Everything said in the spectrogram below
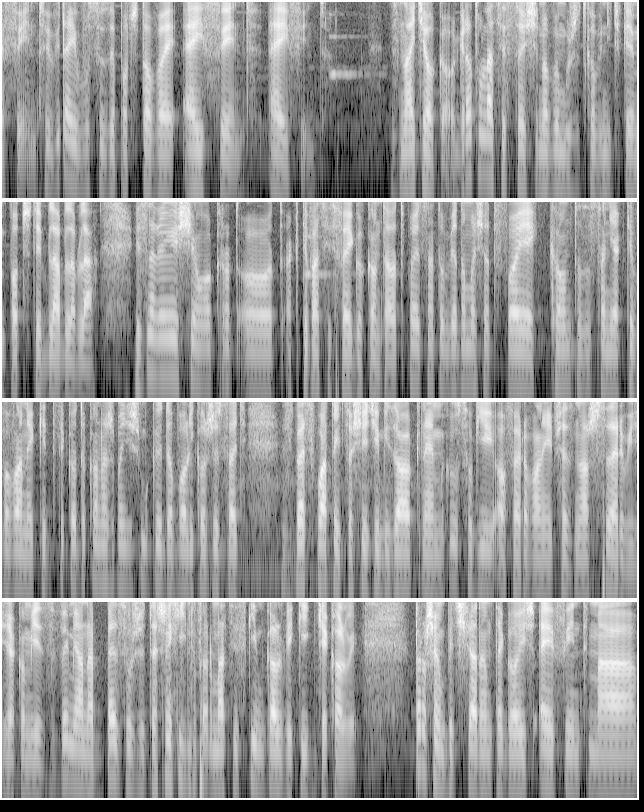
Afint. Witaj w usłudze pocztowej Afint. Afint. Znajdź oko. Gratulacje, się nowym użytkownikiem poczty, bla bla bla. I znajdujesz się okrot od aktywacji swojego konta. Odpowiedz na tą wiadomość, a twoje konto zostanie aktywowane. Kiedy tylko dokonasz, będziesz mógł dowoli korzystać z bezpłatnej, co siedzi mi za oknem, usługi oferowanej przez nasz serwis, jaką jest wymiana bezużytecznych informacji z kimkolwiek i gdziekolwiek. Proszę być świadom tego, iż Afint ma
